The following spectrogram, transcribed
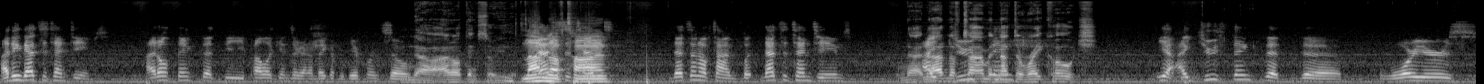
I think that's the ten teams. I don't think that the Pelicans are going to make up the difference. So No, I don't think so either. Not that's enough time. 10 that's enough time, but that's the ten teams. Not, not enough do time and not the right coach. Yeah, I do think that the Warriors,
